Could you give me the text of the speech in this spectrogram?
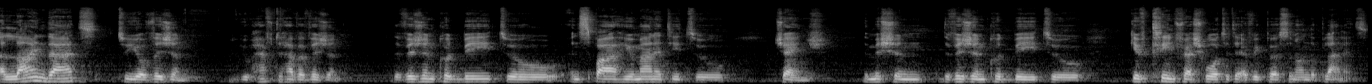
align that to your vision. You have to have a vision. The vision could be to inspire humanity to change. The mission, the vision could be to give clean, fresh water to every person on the planet.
